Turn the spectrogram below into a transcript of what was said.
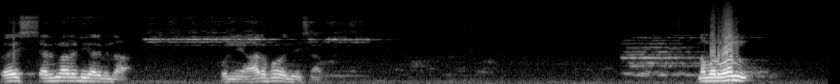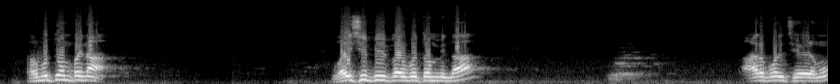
వైఎస్ శరణారెడ్డి గారి మీద కొన్ని ఆరోపణలు చేసినారు నంబర్ వన్ ప్రభుత్వం పైన వైసీపీ ప్రభుత్వం మీద ఆరోపణలు చేయడము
